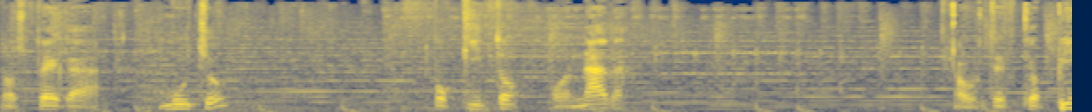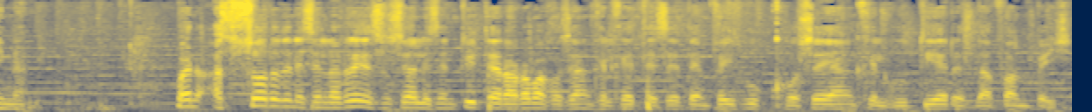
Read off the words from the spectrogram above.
nos pega mucho, poquito o nada. ¿A usted qué opina? Bueno, a sus órdenes en las redes sociales, en Twitter, arroba José Ángel GTZ, en Facebook, José Ángel Gutiérrez, la fanpage.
